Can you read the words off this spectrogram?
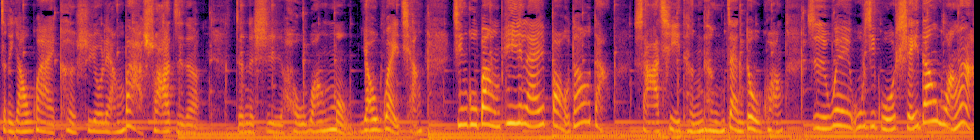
这个妖怪可是有两把刷子的，真的是猴王猛，妖怪强，金箍棒劈来，宝刀挡，杀气腾腾，战斗狂，只为乌鸡国谁当王啊！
